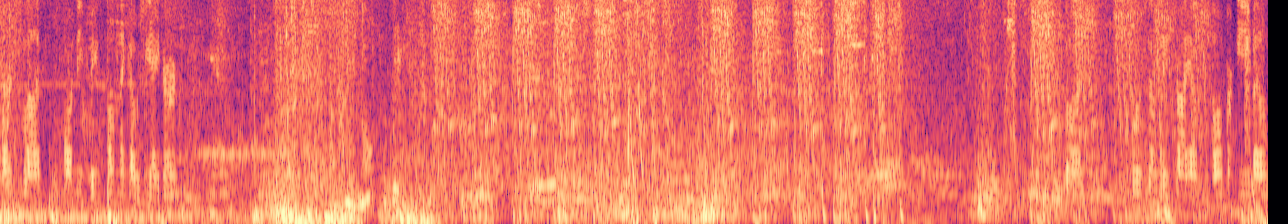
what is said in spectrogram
First blood for the peaceful negotiators. Gruesomely triumphs over evil.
